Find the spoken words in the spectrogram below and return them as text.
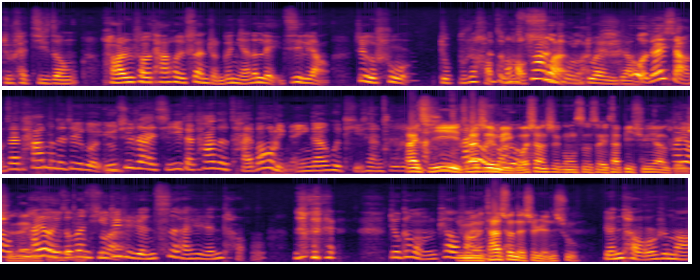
就是它激增，还是说它会算整个年的累计量，这个数就不是好那怎么很好算出来对，你知道？我在想，在他们的这个，尤其是爱奇艺，在它的财报里面应该会体现出这个。爱奇艺它是美国上市公司，所以它必须要给还有。一个问题，这是人次还是人头儿？就跟我们票房一嗯，样，他说的是人数，人头儿是吗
